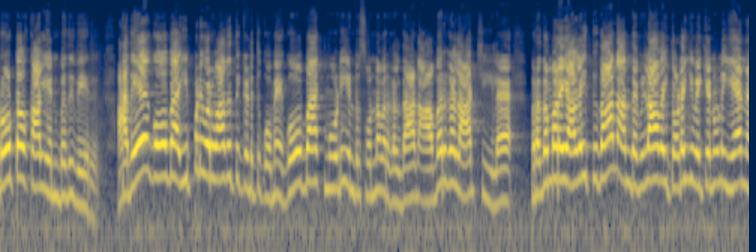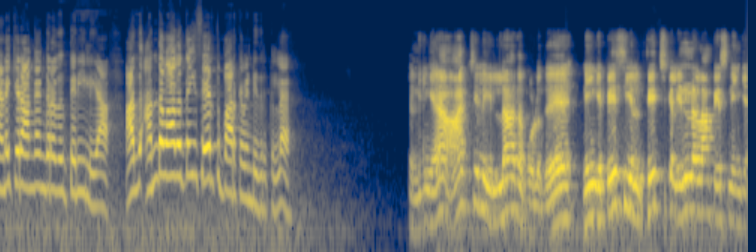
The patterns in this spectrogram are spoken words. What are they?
புரோட்டோகால் என்பது வேறு. அதே கோபேக் இப்படி ஒரு வாதத்துக்கு எடுத்துக்கோமே. கோபேக் மோடி என்று சொன்னவர்கள் தான் அவர்கள் ஆட்சியில பிரதமரை அழைத்து தான் அந்த விழாவை தொடங்கி வைக்கணும்னு ஏன் நினைக்கிறாங்கங்கிறது தெரியலையா? அது அந்த வாதத்தையும் சேர்த்து பார்க்க வேண்டியது இருக்குல்ல? நீங்க ஆட்சியில இல்லாத பொழுது நீங்க பேசிய பேச்சுக்கள் என்னெல்லாம் பேசுனீங்க?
